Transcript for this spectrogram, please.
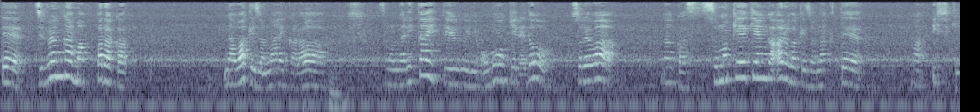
て自分が真っ裸なわけじゃないから、そのなりたいっていうふうに思うけれどそれはなんかその経験があるわけじゃなくて、まあ、意識。っていう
